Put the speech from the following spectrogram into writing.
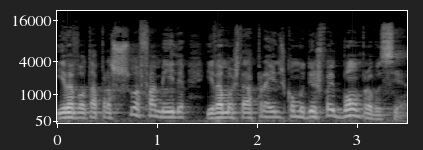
e vai voltar para sua família e vai mostrar para eles como Deus foi bom para você.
